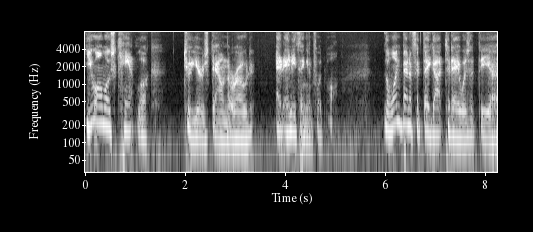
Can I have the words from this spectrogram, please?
you almost can't look two years down the road at anything in football. The one benefit they got today was that the uh,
